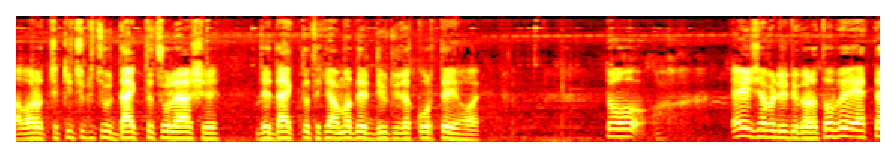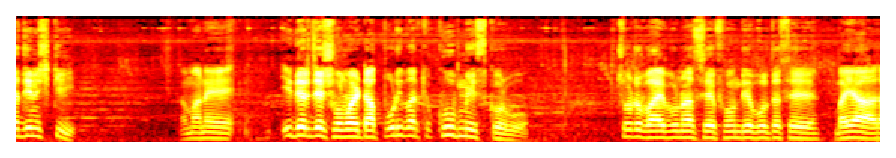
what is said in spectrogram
আবার হচ্ছে কিছু কিছু দায়িত্ব চলে আসে, যে দায়িত্ব থেকে আমাদের ডিউটিটা করতেই হয়। তো এই হিসাবে ডিউটি করা। তবে একটা জিনিস কি? মানে ঈদের যে সময়টা পরিবারকে খুব মিস করব। ছোট ভাই বোন আছে ফোন দিয়ে বলতেছে, ভাইয়া,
